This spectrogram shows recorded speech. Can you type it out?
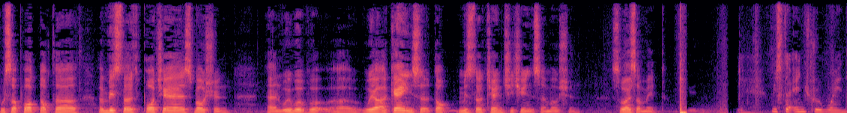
will support Dr. Uh, Mr. Paul Tse's motion, and we will uh, we are against uh, Mr. Chan Chi-chuen's motion. So I submit. Mr. Andrew Wan.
